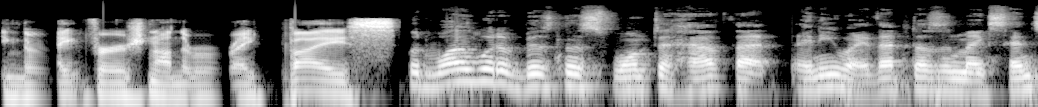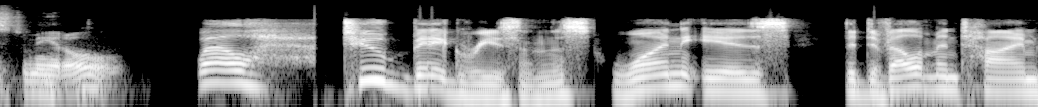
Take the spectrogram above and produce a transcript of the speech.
the right version on the right device. But why would a business want to have that anyway? That doesn't make sense to me at all. Well, two big reasons. One is the development time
